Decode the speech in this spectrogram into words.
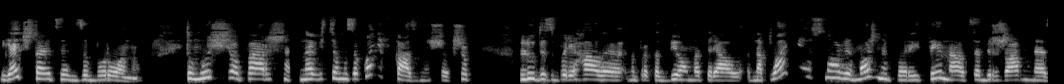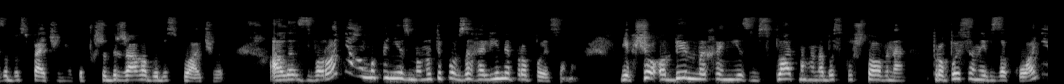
Я читаю це як заборону, тому що перше навіть в цьому законі вказано, що якщо люди зберігали, наприклад, біоматеріал на платній основі, можна перейти на це державне забезпечення, типу що держава буде сплачувати. Але зворотнього механізму, ну типу, взагалі не прописано. Якщо один механізм з платного на безкоштовне прописаний в законі.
